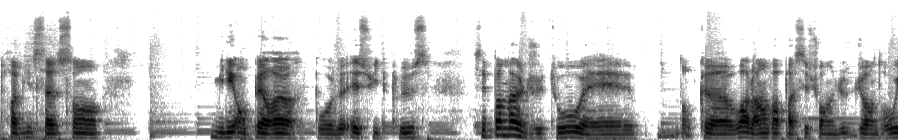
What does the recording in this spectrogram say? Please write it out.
3500 mAh pour le S8 Plus. C'est pas mal du tout. Et donc euh, voilà, on va passer sur du Android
